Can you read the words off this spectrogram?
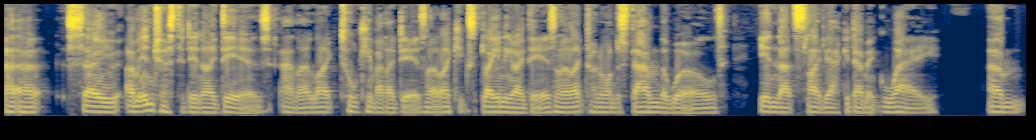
uh, so I'm interested in ideas and I like talking about ideas and I like explaining ideas and I like trying to understand the world in that slightly academic way. Um,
